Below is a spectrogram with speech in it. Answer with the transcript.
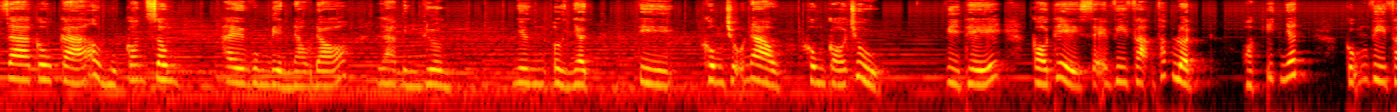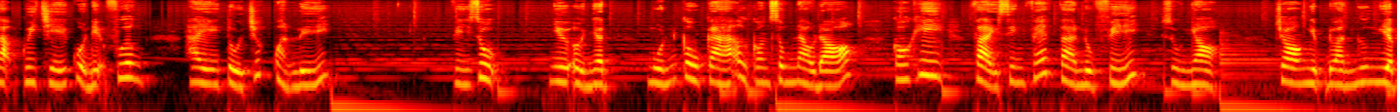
ra câu cá ở một con sông hay vùng biển nào đó là bình thường. Nhưng ở Nhật thì không chỗ nào không có chủ. Vì thế, có thể sẽ vi phạm pháp luật hoặc ít nhất cũng vi phạm quy chế của địa phương hay tổ chức quản lý Ví dụ, như ở Nhật, muốn câu cá ở con sông nào đó, có khi phải xin phép và nộp phí dù nhỏ cho nghiệp đoàn ngư nghiệp,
